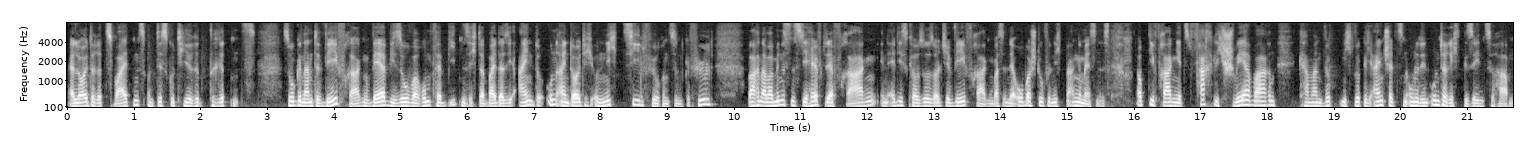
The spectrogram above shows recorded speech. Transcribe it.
erläutere zweitens und diskutiere drittens. Sogenannte W-Fragen, wer, wieso, warum, verbieten sich dabei, da sie uneindeutig und nicht zielführend sind. Gefühlt waren aber mindestens die Hälfte der Fragen in Eddies Klausur solche W-Fragen, was in der Oberstufe nicht mehr angemessen ist. Ob die Fragen jetzt fachlich schwer waren, kann man wirklich nicht wirklich einschätzen, ohne den Unterricht gesehen zu haben.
